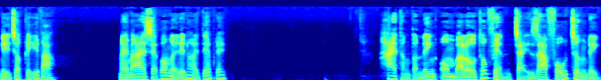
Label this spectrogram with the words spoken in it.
Nghĩ cho kỹ vào, Ngày mai sẽ có người đến hỏi tiếp đấy. Hai thằng Tuần Ninh ôm ba lô thuốc phiện chạy ra phố Trường Định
